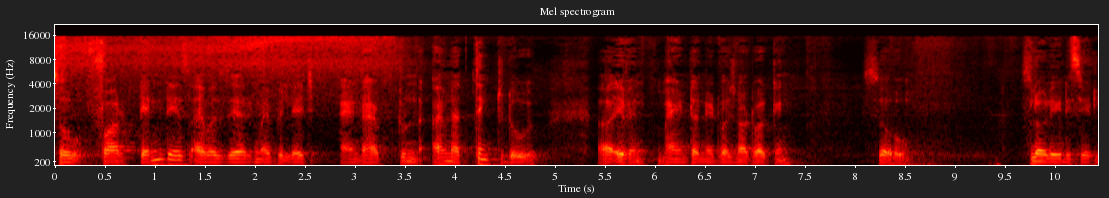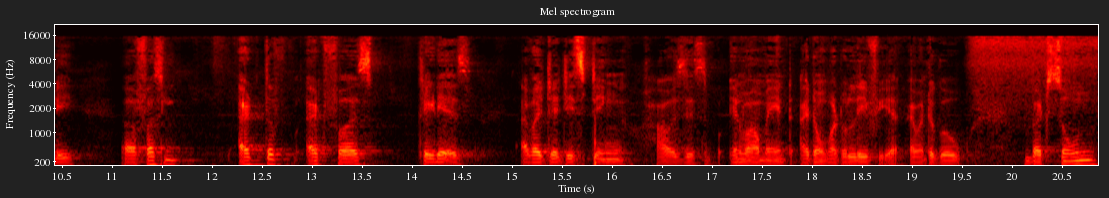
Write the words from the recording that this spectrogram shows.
so for 10 days i was there in my village and I have to I have nothing to do. Uh, even my internet was not working. So slowly, initially, uh, first at the at first three days, I was digesting how is this environment. I don't want to live here. I want to go, but soon.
